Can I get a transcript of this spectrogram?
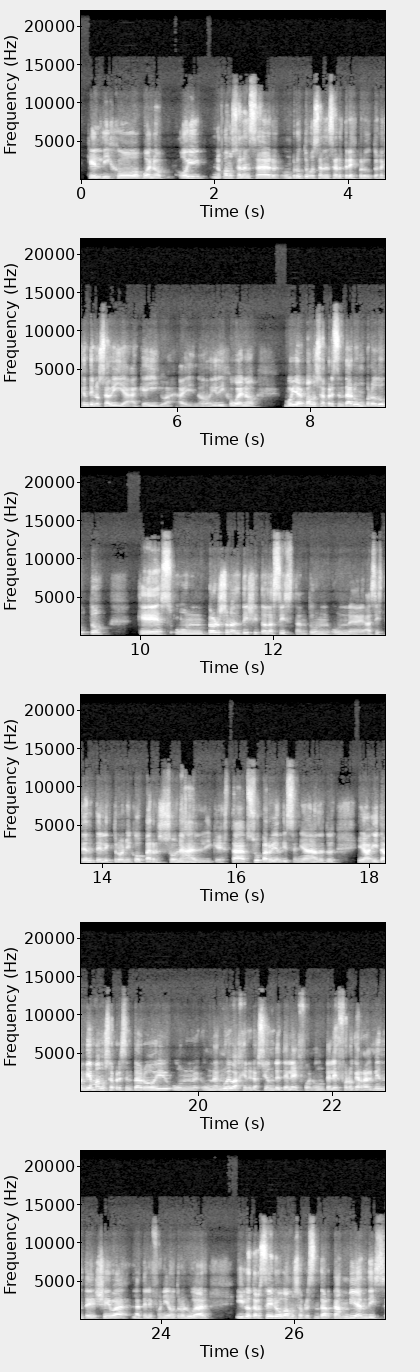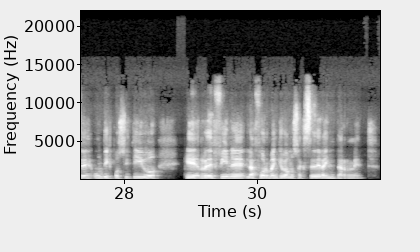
Que él dijo, bueno, hoy no vamos a lanzar un producto, vamos a lanzar tres productos. La gente no sabía a qué iba ahí, ¿no? Y dijo, bueno, voy a, vamos a presentar un producto que es un Personal Digital Assistant, un, eh, asistente electrónico personal y que está súper bien diseñado. y, también vamos a presentar hoy una nueva generación de teléfono, un teléfono que realmente lleva la telefonía a otro lugar. Y lo tercero, vamos a presentar también, dice, un dispositivo que redefine la forma en que vamos a acceder a Internet.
